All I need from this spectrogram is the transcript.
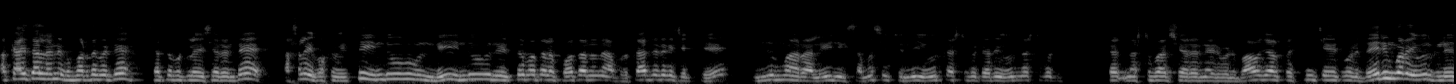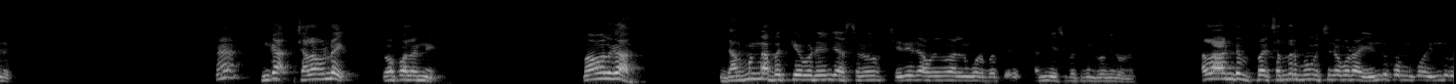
ఆ కాగితాలన్నీ ఒక మడత పెట్టి చెత్తపట్లో వేశారంటే అసలు ఒక వ్యక్తి హిందువు ఉండి హిందువు నేను ఇతర మతాలకు పోతానని ఆ రికార్డెడ్గా చెప్తే ఎందుకు మారాలి? నీకు సమస్య వచ్చింది ఎవరు కష్టపెట్టారు ఎవరు నష్టపెట్టి నష్టపరిచారు అనేటువంటి భావజాలు ప్రశ్నించేటువంటి ధైర్యం కూడా ఎవరికి లేదు. ఇంకా చాలా ఉన్నాయి లోపాలన్నీ. మామూలుగా ధర్మంగా బతికేవాడు ఏం చేస్తాడు? శరీర అవయవాలను కూడా బతి అమ్మేసి బతికిన రోజులు ఉన్నాయి. అలాంటి పరి సందర్భం వచ్చినా కూడా ఎందుకు అమ్ముకో ఎందుకు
